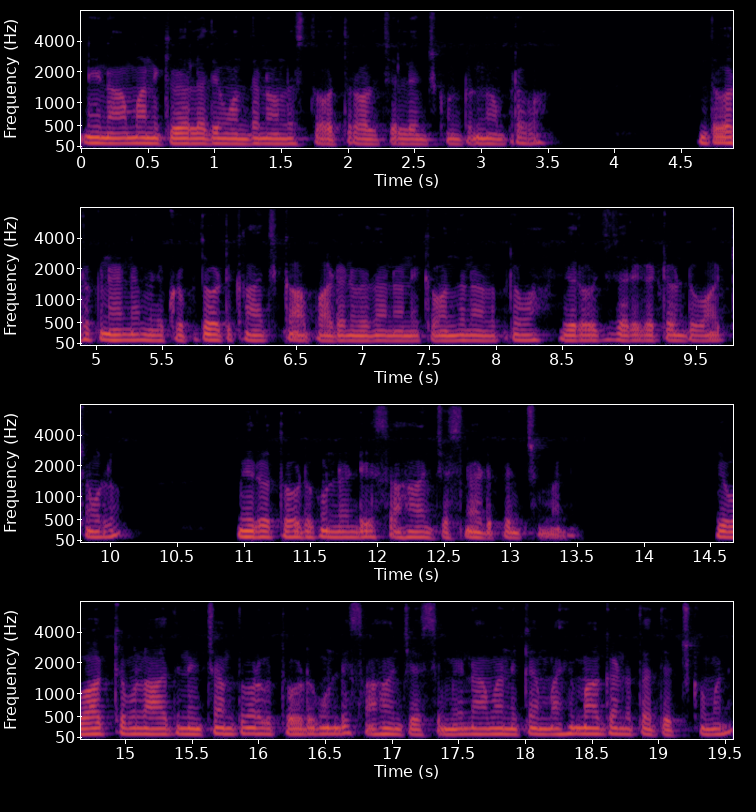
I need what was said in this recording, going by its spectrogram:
నీ నామానికి వేలది వందనాలు స్తోత్రాలు చెల్లించుకుంటున్నాం ప్రభా. ఇంతవరకు నేను మీ కృపతోటి కాచి కాపాడిన విధానానికి వందనాలు ప్రభా. ఈరోజు జరిగేటువంటి వాక్యంలో మీరు తోడుగుండండి సహాయం చేసి నడిపించమని. ఈ వాక్యములు ఆది నుంచి అంతవరకు తోడుగుండి సహాయం చేసి మీ నామానికి ఘనత తెచ్చుకోమని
